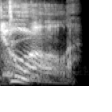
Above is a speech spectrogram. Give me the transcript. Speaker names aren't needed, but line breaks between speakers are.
Duel! Duel.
